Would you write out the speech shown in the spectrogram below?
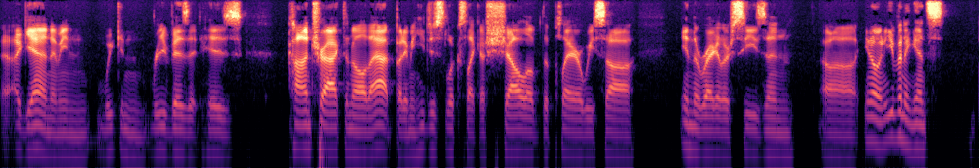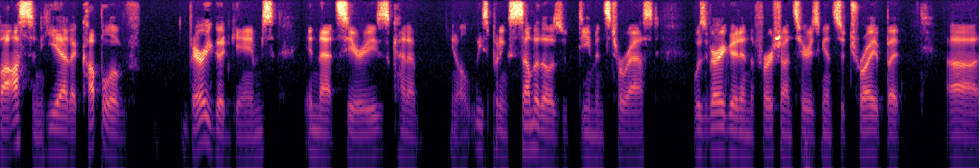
again, I mean, we can revisit his contract and all that, but I mean, he just looks like a shell of the player we saw in the regular season. Uh, you know, and even against Boston, he had a couple of very good games in that series, kind of, you know, at least putting some of those demons to rest was very good in the first round series against Detroit. But uh,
